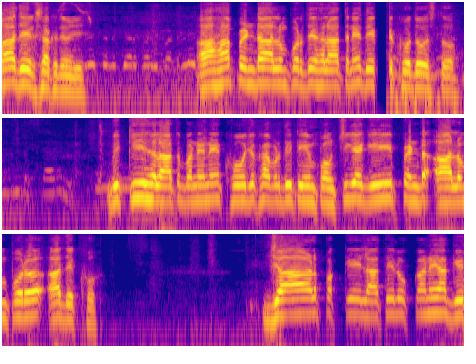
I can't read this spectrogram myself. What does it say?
ਆਹ ਦੇਖ ਸਕਦੇ ਹੋ ਜੀ। ਆਹਾ ਪਿੰਡ ਆਲਮਪੁਰ ਦੇ ਹਾਲਾਤ ਨੇ ਦੇਖੋ ਦੋਸਤੋ। ਵੀ ਕੀ ਹਾਲਾਤ ਬਣੇ ਨੇ ਖੋਜ ਖਬਰ ਦੀ ਟੀਮ ਪਹੁੰਚੀ ਹੈਗੀ ਪਿੰਡ ਆਲਮਪੁਰ। ਆ ਦੇਖੋ। ਜਾਲ ਪੱਕੇ ਲਾਤੇ ਲੋਕਾਂ ਨੇ ਅੱਗੇ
